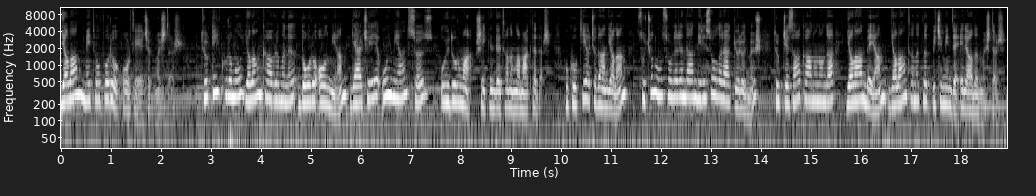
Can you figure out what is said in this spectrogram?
yalan metaforu ortaya çıkmıştır. Türk Dil Kurumu yalan kavramını doğru olmayan, gerçeğe uymayan söz, uydurma şeklinde tanımlamaktadır. Hukuki açıdan yalan, suçun unsurlarından birisi olarak görülmüş, Türk Ceza Kanunu'nda yalan beyan, yalan tanıklık biçiminde ele alınmıştır.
